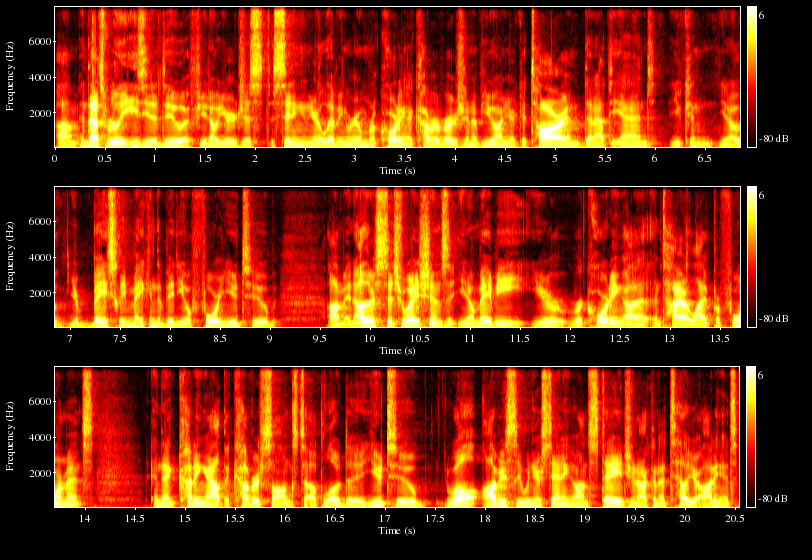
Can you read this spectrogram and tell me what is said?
Um, and that's really easy to do if you know you're just sitting in your living room recording a cover version of you on your guitar, and then at the end you can you know you're basically making the video for YouTube. Um, in other situations, you know maybe you're recording an entire live performance and then cutting out the cover songs to upload to YouTube. Well, obviously, when you're standing on stage, you're not going to tell your audience,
